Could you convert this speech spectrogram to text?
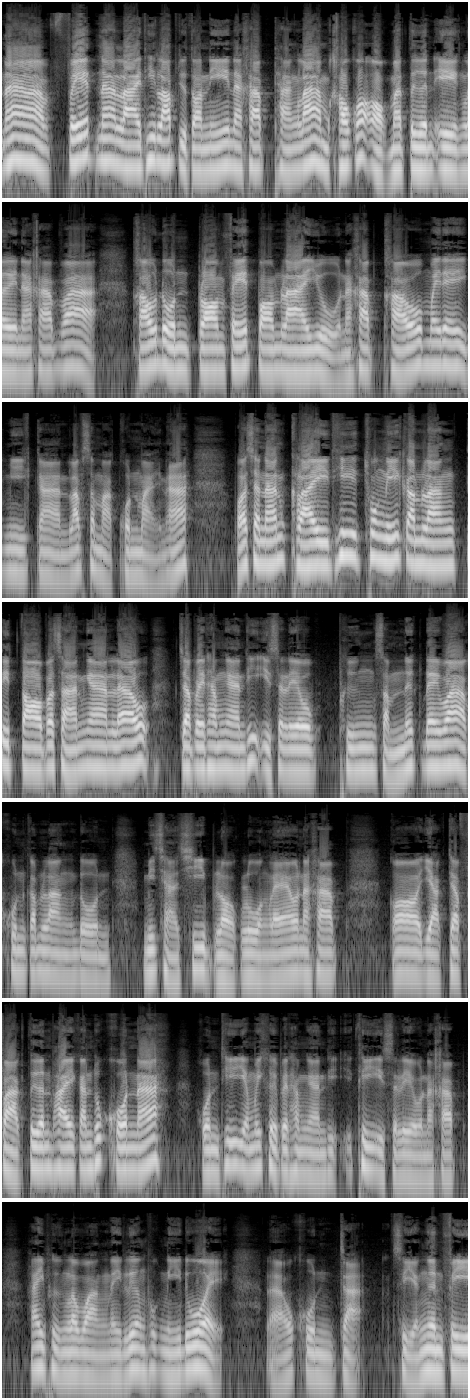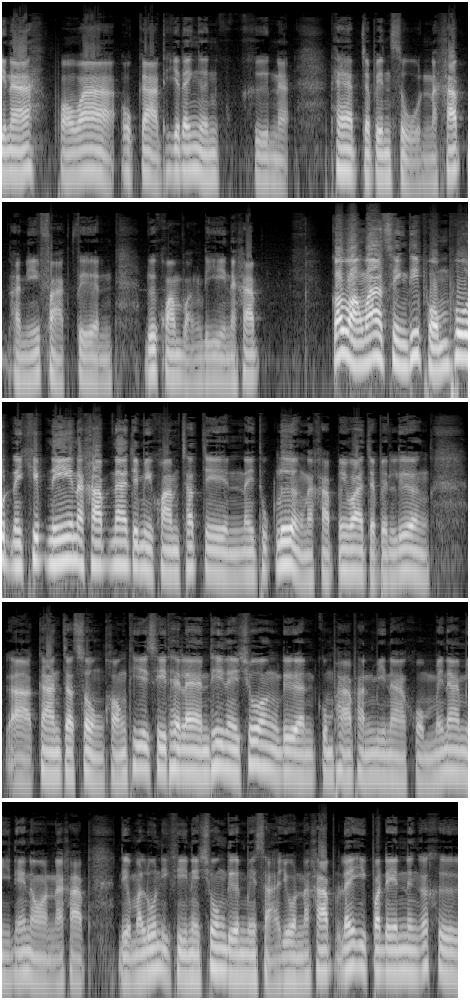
หน้าเฟซหน้าไลน์ที่รับอยู่ตอนนี้นะครับ ทางล่ามเขาก็ออกมาเตือนเองเลยนะครับว่าเขาโดนปลอมเฟซปลอมไลน์อยู่นะครับเขาไม่ได้มีการรับสมัครคนใหม่นะ เพราะฉะนั้นใครที่ช่วงนี้กำลังติดต่อประสานงานแล้วจะไปทำงานที่อิสราเอลพึงสำนึกได้ว่าคุณกำลังโดนมิจฉาชีพหลอกลวงแล้วนะครับ ก็อยากจะฝากเตือนภัยกันทุกคนนะ คนที่ยังไม่เคยไปทำงานที่ที่อิสราเอลนะครับ ให้พึงระวังในเรื่องพวกนี้ด้วย แล้วคุณจะเสียเงินฟรีนะ เพราะว่าโอกาสที่จะได้เงินคืนเนี่ยแทบจะเป็นศูนย์นะครับ อันนี้ฝากเตือนด้วยความหวังดีนะครับ ก็หวังว่าสิ่งที่ผมพูดในคลิปนี้นะครับ น่าจะมีความชัดเจนในทุกเรื่องนะครับ ไม่ว่าจะเป็นเรื่องอการจัดส่งของ TEC Thailand ที่ในช่วงเดือนกุมภาพันธ์มีนาคมไม่น่ามีแน่นอนนะครับ เดี๋ยวมาลุ้นอีกทีในช่วงเดือนเมษายนนะครับ และอีกประเด็นหนึ่งก็คือ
